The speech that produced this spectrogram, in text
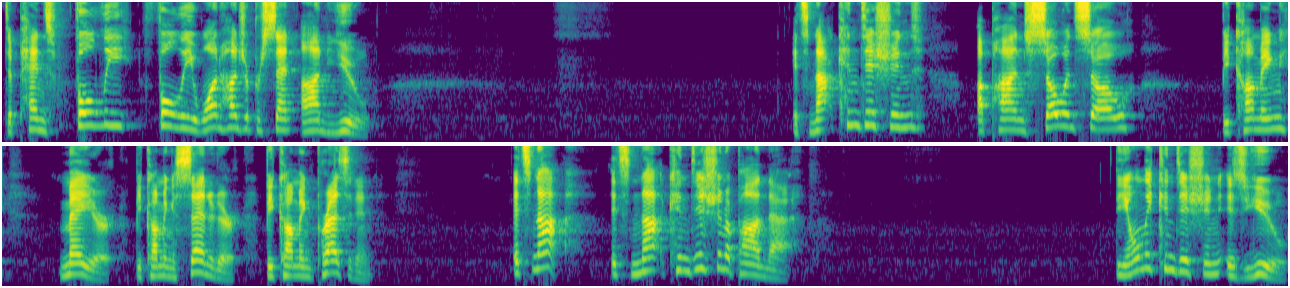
depends fully, fully 100% on you. It's not conditioned upon so and so becoming mayor, becoming a senator, becoming president. It's not. It's not conditioned upon that. The only condition is you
